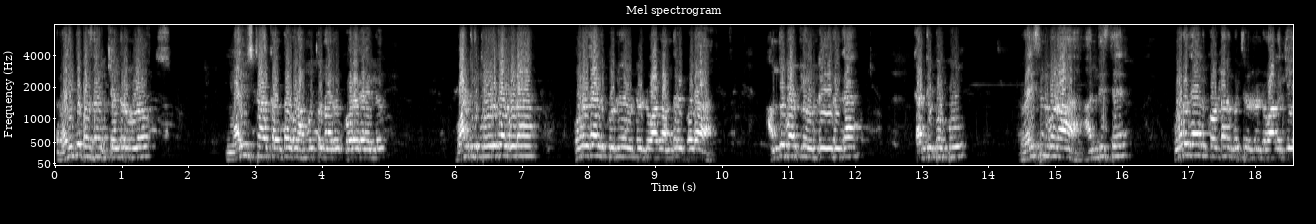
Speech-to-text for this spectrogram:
రైతు బజార్ కేంద్రంలో లైవ్ స్టాక్ అంతా కూడా అమ్ముతున్నారు కూరగాయలు. వాటికి తోడుగా కూడా కూరగాయలు కొనేటువంటి వాళ్ళందరికీ కూడా అందుబాటులో ఉండే విధంగా కందిపప్పు రైస్ను కూడా అందిస్తే కూరగాయలు కొనడానికి వచ్చినటువంటి వాళ్ళకి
